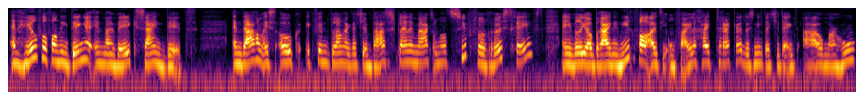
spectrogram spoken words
En heel veel van die dingen in mijn week zijn dit. En daarom is het ook, ik vind het belangrijk dat je een basisplanning maakt, omdat het super veel rust geeft. En je wil jouw brein in ieder geval uit die onveiligheid trekken. Dus niet dat je denkt, auw, maar hoe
